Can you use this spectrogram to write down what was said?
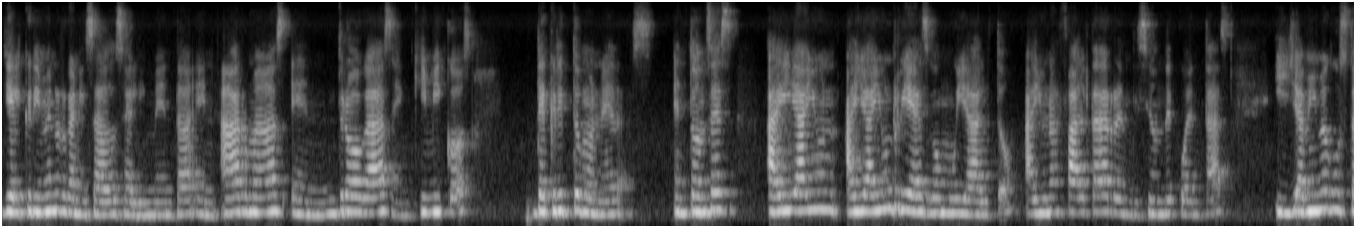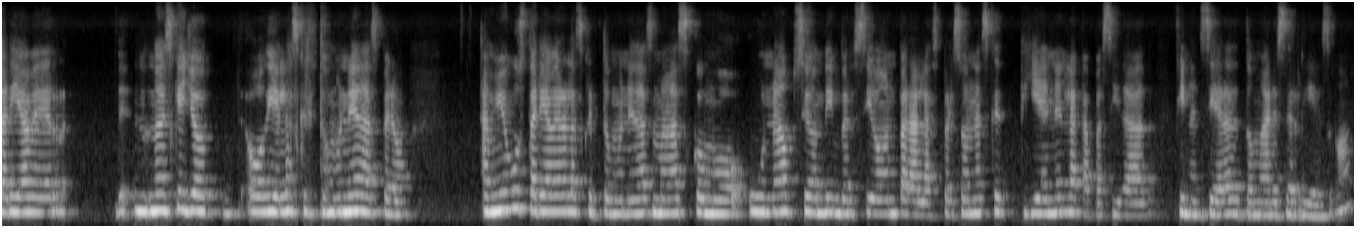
y el crimen organizado se alimenta en armas, en drogas, en químicos, de criptomonedas. Entonces, ahí hay un, ahí hay un riesgo muy alto, hay una falta de rendición de cuentas y a mí me gustaría ver, no es que yo odie las criptomonedas, pero a mí me gustaría ver a las criptomonedas más como una opción de inversión para las personas que tienen la capacidad financiera de tomar ese riesgo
